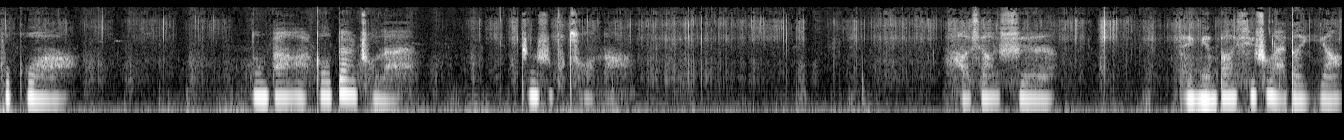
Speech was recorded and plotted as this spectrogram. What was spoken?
不过能把耳垢带出来，真是不错呢。好像是。被棉棒吸出来的一样，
